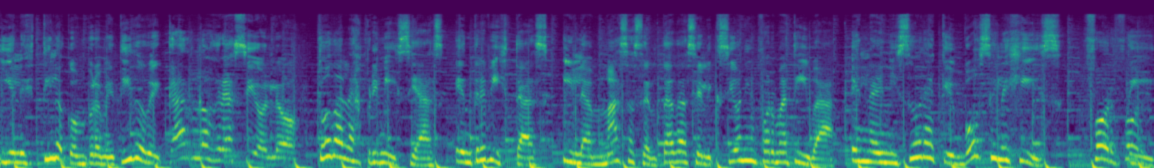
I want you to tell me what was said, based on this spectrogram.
y el estilo comprometido de Carlos Graciolo. Todas las primicias, entrevistas y la más acertada selección informativa en la emisora que vos elegís. Forti,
